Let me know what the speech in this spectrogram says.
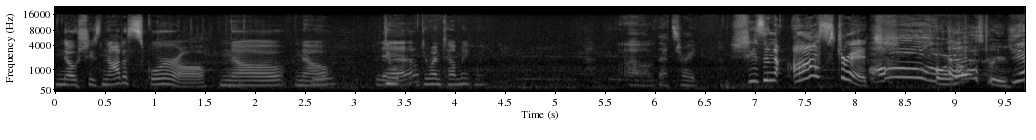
No, she's not a squirrel. No, no. Mm, do, you, No. do you want to tell me? Wait. Oh, that's right. She's an ostrich. Oh, an ostrich. Yeah.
